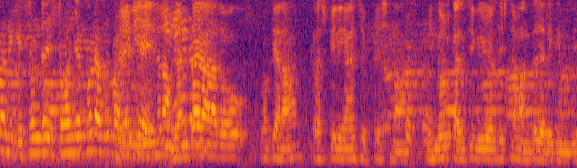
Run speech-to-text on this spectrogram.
మనకి ఇష్టం ఉంటే ఇష్టం అని చెప్పు లేకపోతే పంపించే. ఇదంతా కాదు. ఓకేనా? క్రష్ ఫీలింగ్ అని చెప్పేసిన. ఇన్ని రోజులు కలిసి వీడియోలు చేసినాం అంతా జరిగింది.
